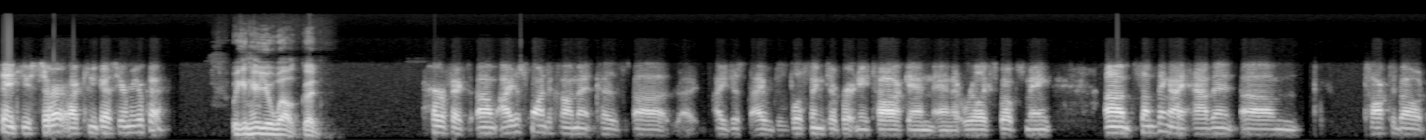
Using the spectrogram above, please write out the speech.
Thank you, sir. Uh, can you guys hear me? Okay. We can hear you well. Good. Perfect. Um, I just wanted to comment because uh, I just I was listening to Brittany talk and and it really spoke to me. Um, something I haven't um, talked about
